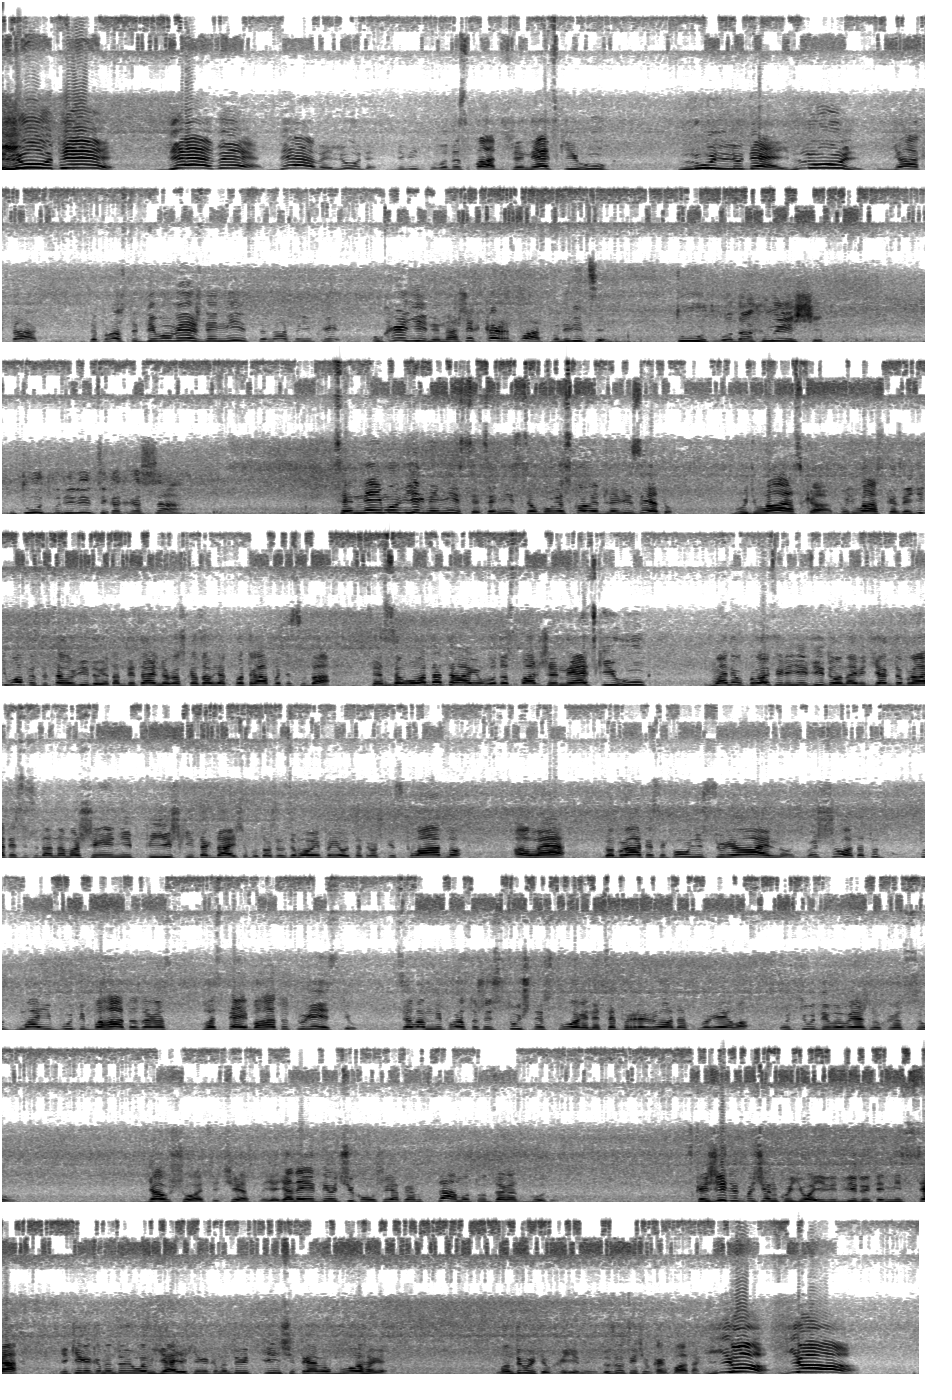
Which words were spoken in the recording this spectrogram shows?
Люди! Де ви? Де ви, люди? Дивіться, водоспад, Женецький гук. Нуль людей! Нуль! Як так? Це просто дивовижне місце нашої Укра- України, наших Карпат. Подивіться. Тут вода хлищить. Тут подивіться, яка краса. Це неймовірне місце, це місце обов'язкове для візиту. Будь ласка, будь ласка, зайдіть в опис до цього відео. Я там детально розказав, як потрапити сюди. Це село Татарів, водоспад Женецький гук. В мене в профілі є відео навіть як добратися сюди на машині, пішки і так далі. Бо то, що в зимовий період це трошки складно, але добратися повністю реально. Ви що? Та тут, тут має бути багато зараз гостей, багато туристів. Це вам не просто щось штучне створене, це природа створила оцю дивовижну красу. Я в шоці, чесно. Я, я навіть не очікував, що я прям сам отут зараз буду. Скажіть відпочинку йо і відвідуйте місця, які рекомендую вам я, які рекомендують інші тревел-блогери. Мандруйте Україною. До зустрічі в Карпатах. Йо! Йо!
